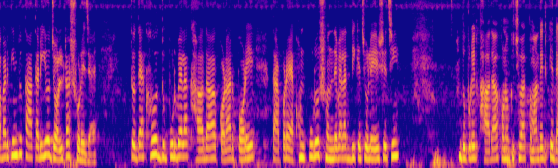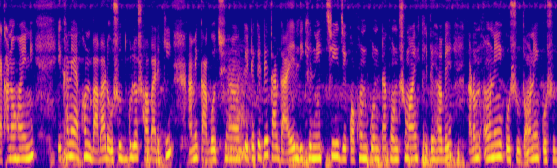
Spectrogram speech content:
আবার কিন্তু তাড়াতাড়িও জলটা সরে যায়। তো দেখো দুপুরবেলা খাওয়া দাওয়া করার পরে তারপরে এখন পুরো সন্ধেবেলার দিকে চলে এসেছি। দুপুরের খাওয়া দাওয়া কোনো কিছু আর তোমাদেরকে দেখানো হয়নি। এখানে এখন বাবার ওষুধগুলো সব আর কি আমি কাগজ কেটে কেটে তার গায়ে লিখে নিচ্ছি যে কখন কোনটা কোন সময় খেতে হবে। কারণ অনেক ওষুধ অনেক ওষুধ।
